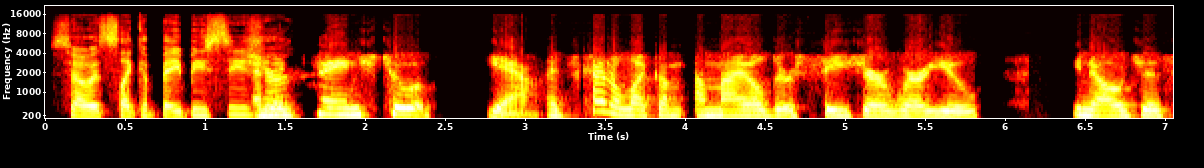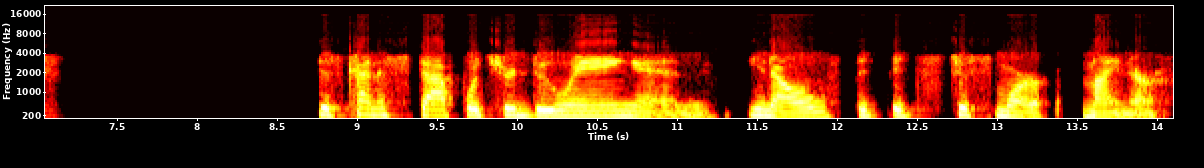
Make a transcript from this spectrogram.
So it's like a baby and seizure? it changed to yeah, it's kind of like a, a milder seizure where you, you know, just just kind of stop what you're doing, and you know, it, it's just more minor.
